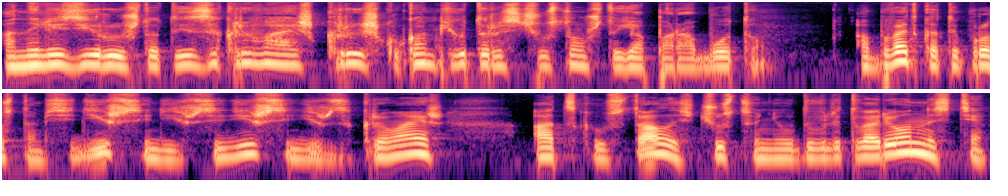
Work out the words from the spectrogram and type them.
анализируешь что-то и закрываешь крышку компьютера с чувством, что я поработал. А бывает, когда ты просто там сидишь, сидишь, сидишь, сидишь, закрываешь, адская усталость, чувство неудовлетворенности,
